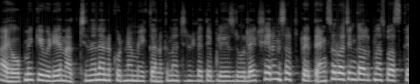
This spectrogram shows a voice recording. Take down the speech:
ఐ హోప్ మీకు ఈ వీడియో నచ్చిందని అనుకుంటున్నాను. మీకు కనుక నచ్చినట్లయితే please do like share and subscribe. Thanks for watching. Kalpana's basket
